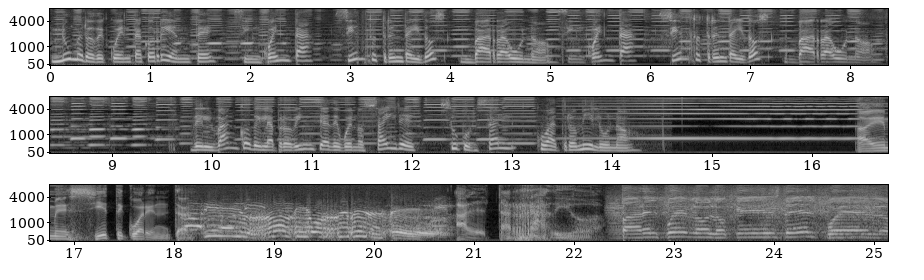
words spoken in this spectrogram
Número de cuenta corriente 50 132 barra 1. 50 132 barra 1. Del Banco de la Provincia de Buenos Aires, sucursal 4001. AM740. Radio Rebelde. Alta Radio. Para el pueblo lo que es del pueblo.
